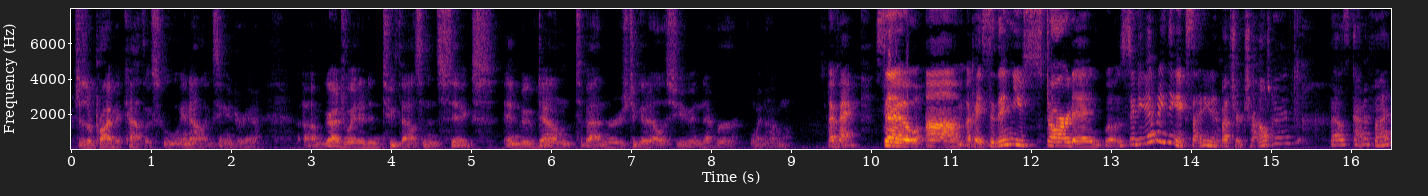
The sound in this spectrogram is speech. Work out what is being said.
which is a private Catholic school in Alexandria. Um, graduated in 2006 and moved down to Baton Rouge to go to LSU and never went home. Okay, so um, okay, so then you started. So, do you have anything exciting about your childhood that was kind of fun?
